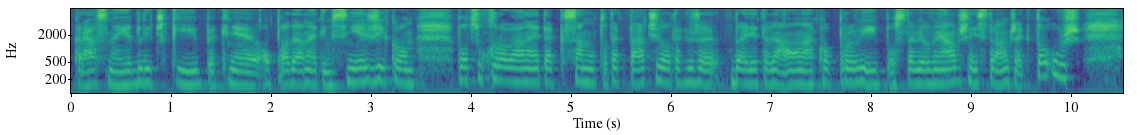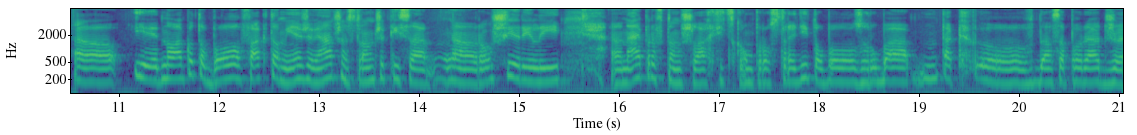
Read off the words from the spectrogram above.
krásne jedličky, pekne opadané tým snežikom, pocukrované, tak sa mu to tak páčilo, takže údajne teda on ako prvý postavil Vianočný stromček. To už uh, je jedno, ako to bolo. Faktom je, že Vianočné stromčeky sa uh, rozšírili uh, najprv v tom šlachtickom prostredí, to bolo zhruba, tak uh, dá sa povedať, že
